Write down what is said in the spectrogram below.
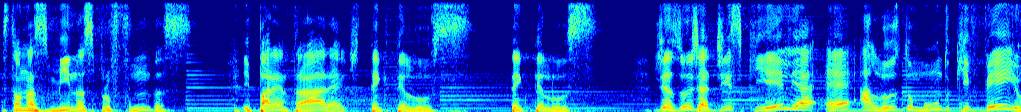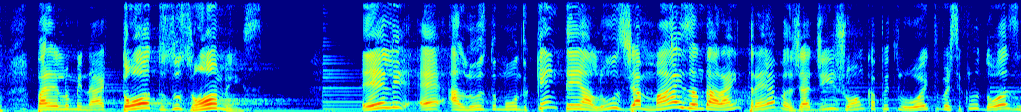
estão nas minas profundas. E para entrar, Ed, tem que ter luz, tem que ter luz. Jesus já disse que Ele é, é a luz do mundo, que veio para iluminar todos os homens. Ele é a luz do mundo. Quem tem a luz jamais andará em trevas, já diz João capítulo 8, versículo 12.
